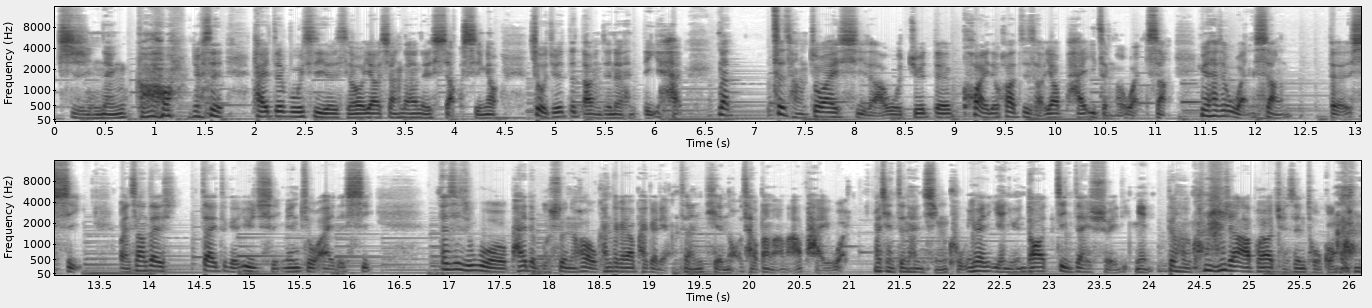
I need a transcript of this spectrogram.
只能够 就是拍这部戏的时候要相当的小心哦。所以我觉得这导演真的很厉害。那这场做爱戏啦，我觉得快的话至少要拍一整个晚上，因为它是晚上的戏，晚上在在这个浴池里面做爱的戏。但是如果拍得不顺的话，我看大概要拍个两三天哦，才有办法把它拍完。而且真的很辛苦，因为演员都要浸在水里面，更何况是阿婆要全身脱光光，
